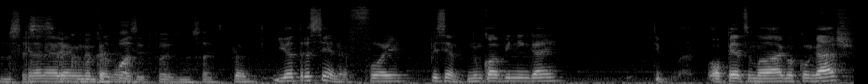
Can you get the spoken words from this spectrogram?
Não sei se não é é bem com o uma meu coisa, propósito, depois, não sei. Pronto. E outra cena foi, por exemplo, nunca ouvi ninguém. Tipo, ou pedes uma água com gás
